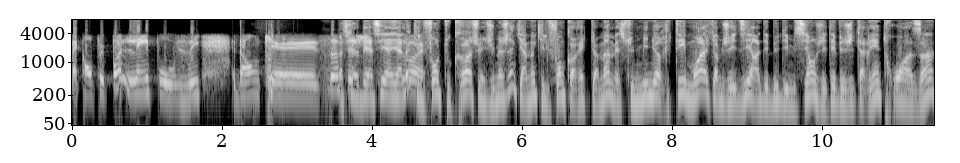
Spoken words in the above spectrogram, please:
fait qu'on peut pas l'imposer. Donc euh, ça, Parce que ben, il y en a qui le font tout croche, mais j'imagine qu'il y en a qui le font correctement, mais c'est une minorité. Moi, comme j'ai dit en début d'émission, j'ai été végétarien trois ans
